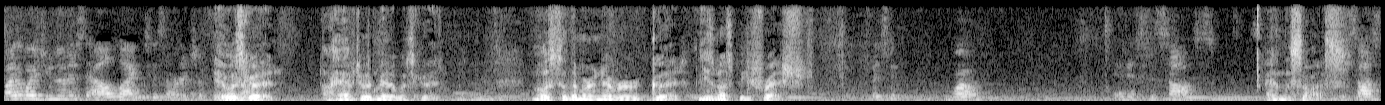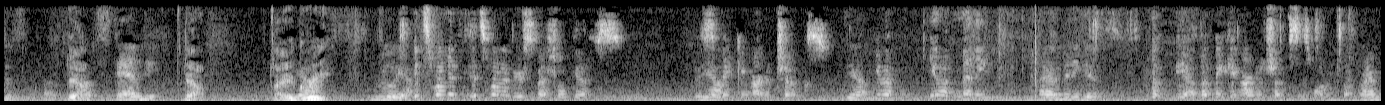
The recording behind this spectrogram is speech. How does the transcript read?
By the way, did you notice Al liked his artichoke? It was good. I have to admit it was good. Most of them are never good. These must be fresh. Is it, well, and it's the sauce. And the sauce. The sauce. sauce is Yeah. outstanding. Yeah. I agree. Yeah, really, It's one of it's one of your special gifts. Is Yeah. making artichokes. yeah. You have you have many, I have many gifts. but yeah, but making artichokes is one of them. I'm,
